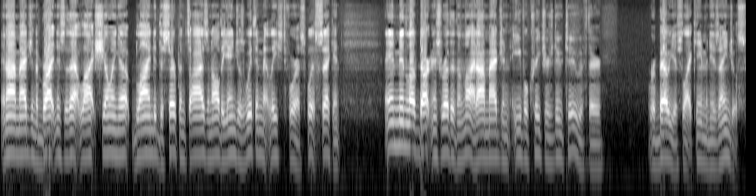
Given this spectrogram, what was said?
And I imagine the brightness of that light showing up blinded the serpent's eyes and all the angels with him, at least for a split second. And men love darkness rather than light. I imagine evil creatures do too if they're rebellious like him and his angels.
